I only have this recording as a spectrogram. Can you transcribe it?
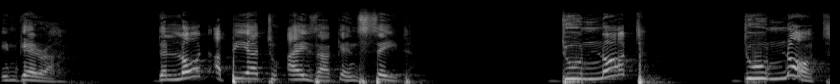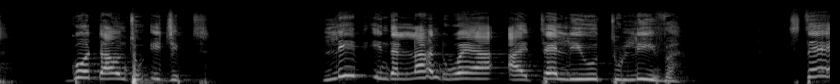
in Gerar. The Lord appeared to Isaac and said, Do not, do not go down to Egypt. Live in the land where I tell you to live. Stay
